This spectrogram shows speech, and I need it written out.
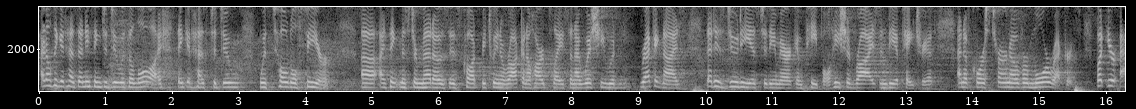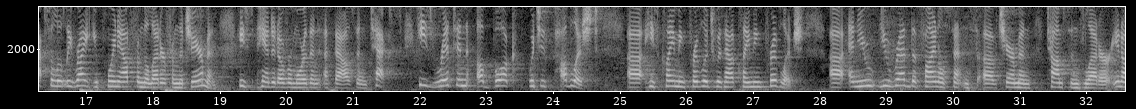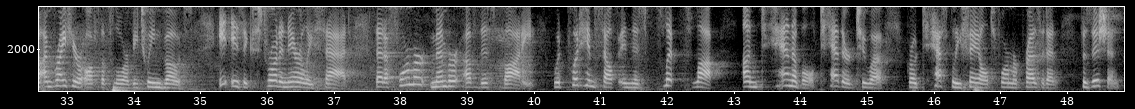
I don't think it has anything to do with the law. I think it has to do with total fear. Uh, I think Mr. Meadows is caught between a rock and a hard place, and I wish he would recognize that his duty is to the American people. He should rise and be a patriot, and of course, turn over more records. But you're absolutely right. You point out from the letter from the chairman, he's handed over more than a thousand texts. He's written a book which is published. Uh, he's claiming privilege without claiming privilege. Uh, and you, you read the final sentence of Chairman Thompson's letter. You know, I'm right here off the floor between votes. It is extraordinarily sad that a former member of this body would put himself in this flip flop, untenable, tethered to a grotesquely failed former president position,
